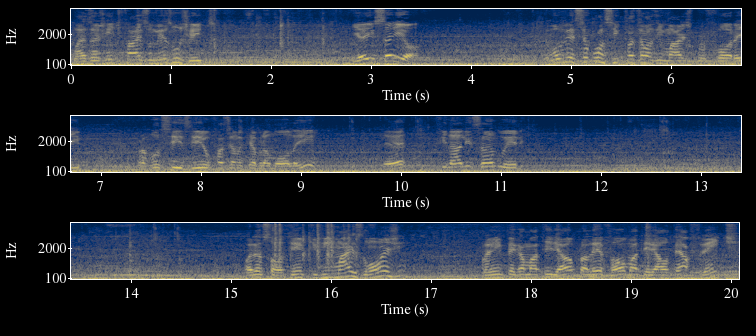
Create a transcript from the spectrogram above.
Mas a gente faz do mesmo jeito. E é isso aí, ó. Eu vou ver se eu consigo fazer umas imagens por fora aí Pra vocês verem eu fazendo quebra-mola aí né? Finalizando ele Olha só, eu tenho que vir mais longe Pra mim pegar material, pra levar o material até a frente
